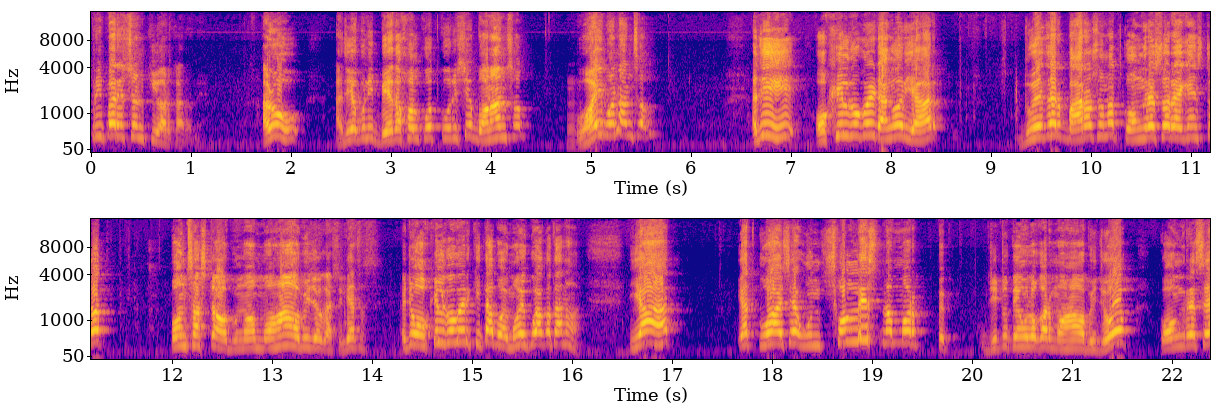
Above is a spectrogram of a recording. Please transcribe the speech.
প্ৰিপাৰেশ্যন কিহৰ কাৰণে? আৰু আজি আপুনি বেদখল ক'ত কৰিছে? বনাঞ্চল। ৱাই বনাঞ্চল? আজি অখিল গগৈ ডাঙৰীয়াৰ দুহেজাৰ বাৰ চনত কংগ্ৰেছৰ এগেইনষ্টত পঞ্চাছটা মহা অভিযোগ আছিল। ইয়াত আছে। এইটো অখিল গগৈৰ কিতাপ হয়, মই কোৱা কথা নহয়। ইয়াত ইয়াত কোৱা হৈছে ঊনচল্লিছ নম্বৰ যিটো তেওঁলোকৰ মহা অভিযোগ, কংগ্ৰেছে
